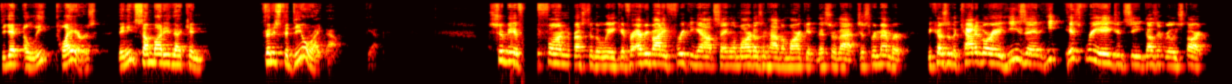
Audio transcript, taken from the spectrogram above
to get elite players. They need somebody that can finish the deal right now. Should be a fun rest of the week. And for everybody freaking out saying Lamar doesn't have a market, this or that, just remember because of the category he's in, he his free agency doesn't really start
